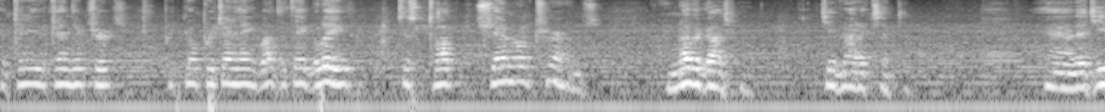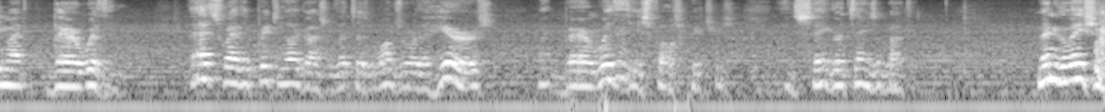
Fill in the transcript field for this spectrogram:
continue to attend their church, don't preach anything about that they believe, just talk general terms. Another gospel that you've not accepted, and that ye might bear with them. That's why they preach another gospel, that the ones who are the hearers might bear with hmm. these false preachers and say good things about them. Then Galatians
